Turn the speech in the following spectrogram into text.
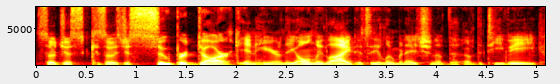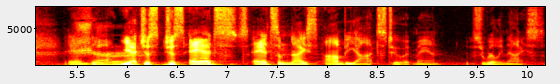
So just so it's just super dark in here, and the only light is the illumination of the of the TV. And uh, Sure. yeah, just just adds adds some nice ambiance to it, man. It's really nice.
